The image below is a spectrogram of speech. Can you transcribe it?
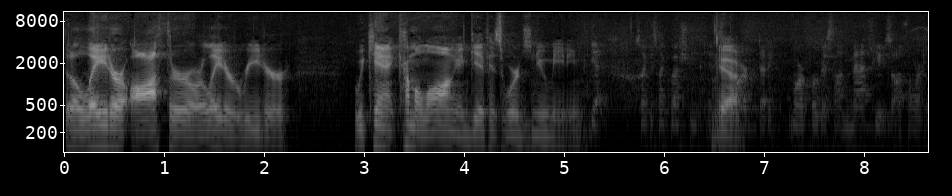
That a later author or later reader, we can't come along and give his words new meaning. Yeah. So I guess my question is yeah. more, more focused on Matthew's authorial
